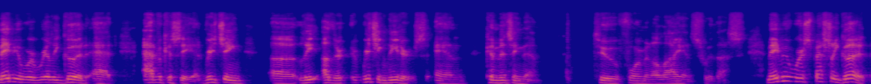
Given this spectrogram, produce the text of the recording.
Maybe we're really good at advocacy, at reaching uh, le other reaching leaders and convincing them to form an alliance with us. Maybe we're especially good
